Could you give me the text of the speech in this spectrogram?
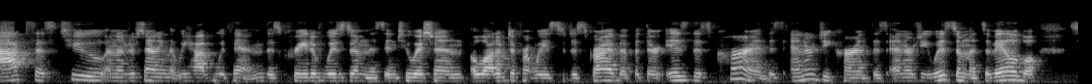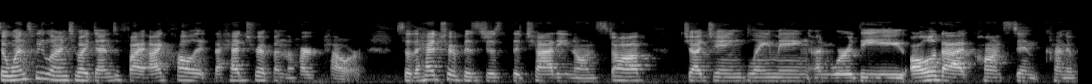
access to an understanding that we have within this creative wisdom, this intuition, a lot of different ways to describe it. But there is this current, this energy current, this energy wisdom that's available. So once we learn to identify, I call it the head trip and the heart power. So the head trip is just the chatty nonstop. Judging, blaming, unworthy, all of that constant kind of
